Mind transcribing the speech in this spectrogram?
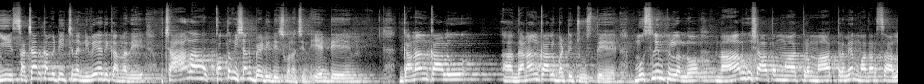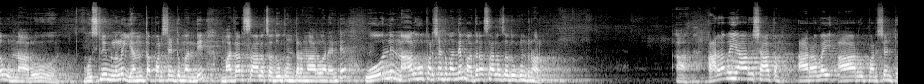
ఈ సచార్ కమిటీ ఇచ్చిన నివేదిక అన్నది చాలా కొత్త విషయాన్ని బయటికి తీసుకొని వచ్చింది. ఏంటి? గణాంకాలు గణాంకాలు బట్టి చూస్తే ముస్లిం పిల్లల్లో నాలుగు శాతం మాత్రం మాత్రమే మదర్సాలో ఉన్నారు. ముస్లింలలో ఎంత పర్సెంట్ మంది మదర్సాలో చదువుకుంటున్నారు అని అంటే ఓన్లీ నాలుగు పర్సెంట్ మంది మదర్సాలో చదువుకుంటున్నారు. అరవై ఆరు శాతం అరవై ఆరు పర్సెంట్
